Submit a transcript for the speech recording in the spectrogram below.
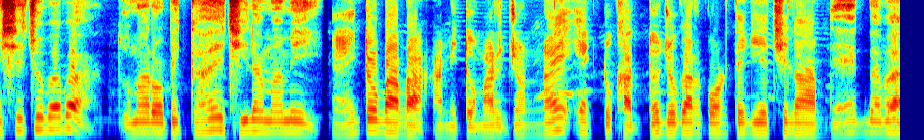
এসেছ বাবা। তোমার অপেক্ষায় ছিলাম আমি। এই তো বাবা আমি তোমার জন্যই একটু খাদ্য জোগাড় করতে গিয়েছিলাম। দেখ বাবা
